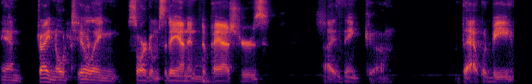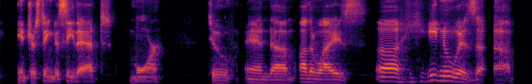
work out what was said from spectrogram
and try no tilling sorghum Sudan into pastures. I think uh, that would be interesting to see that more too. And um, otherwise, uh, he knew his uh,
